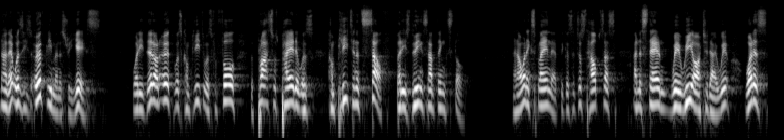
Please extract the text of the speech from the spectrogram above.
No, that was his earthly ministry, yes. What he did on earth was complete, it was fulfilled, the price was paid, it was complete in itself, but he's doing something still. And I want to explain that because it just helps us understand where we are today. Where, what, is,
